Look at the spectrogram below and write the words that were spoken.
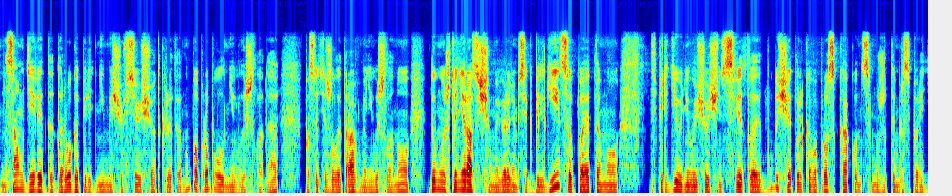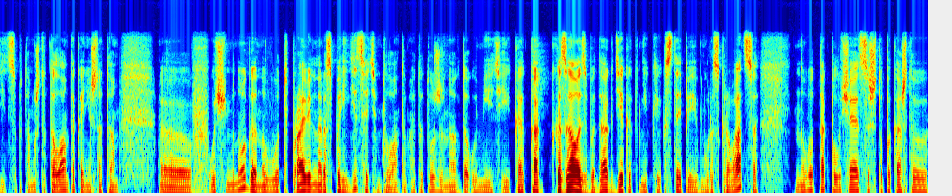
на самом деле дорога перед ним еще все еще открыта. Ну, попробовал, не вышло, да. После тяжелой травмы не вышло. Но думаю, что не раз еще мы вернемся к бельгийцу, поэтому впереди у него еще очень светлое будущее. Только вопрос, как он сможет им распорядиться. Потому что таланта, конечно, там э, очень много, но вот правильно распорядиться этим талантом, это тоже надо уметь. И как, как казалось бы, да, где как не к степе ему раскрываться, но вот так получается, что пока что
